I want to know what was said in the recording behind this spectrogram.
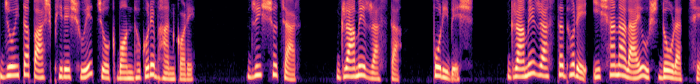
জয়িতা পাশ ফিরে শুয়ে চোখ বন্ধ করে ভান করে। দৃশ্য চার। গ্রামের রাস্তা। পরিবেশ। গ্রামের রাস্তা ধরে ঈশান আর আয়ুষ দৌড়াচ্ছে।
